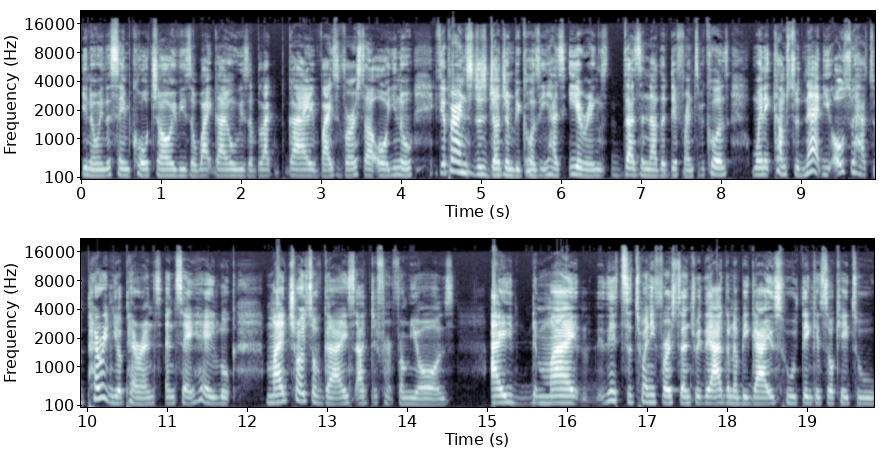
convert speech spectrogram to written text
you know, in the same culture, or if he's a white guy or he's a black guy, vice versa, or, you know, if your parents just judge him because he has earrings, that's another difference. Because when it comes to that, you also have to parent your parents and say, hey, look, my choice of guys are different from yours I my it's the 21st century. There are gonna be guys who think it's okay to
